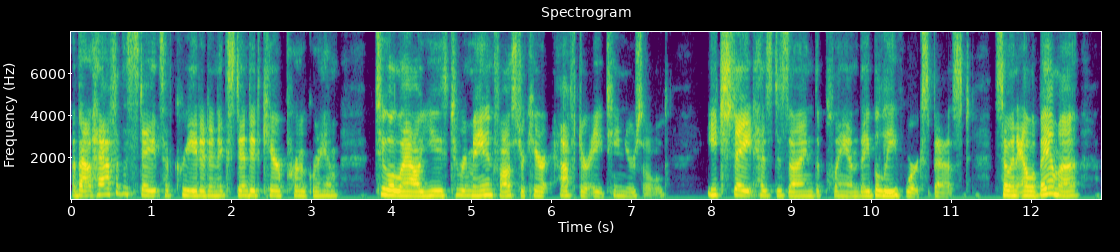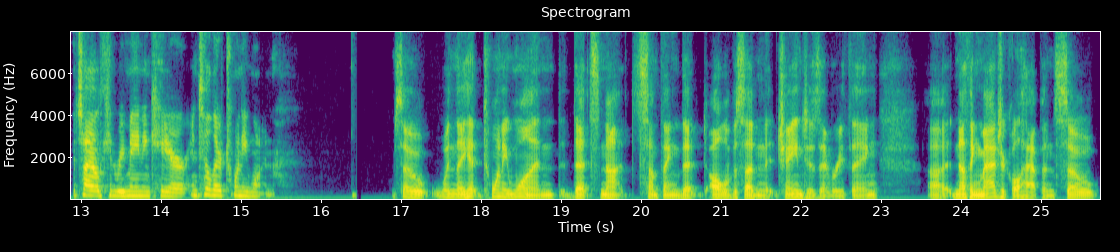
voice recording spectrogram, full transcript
About half of the states have created an extended care program to allow youth to remain in foster care after 18 years old. Each state has designed the plan they believe works best. So in Alabama, a child can remain in care until they're 21 so when they hit 21 that's not something that all of a sudden it changes everything. Uh, nothing magical happens. So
